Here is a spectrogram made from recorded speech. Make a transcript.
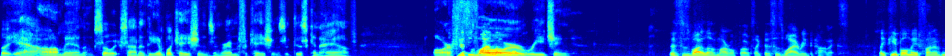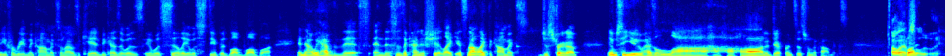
but yeah, oh man, I'm so excited. The implications and ramifications that this can have are this is far why I love reaching. This is why I love Marvel, folks. Like this is why I read the comics. Like people made fun of me for reading the comics when I was a kid because it was it was silly, it was stupid, blah blah blah. And now we have this, and this is the kind of shit. Like it's not like the comics, just straight up. MCU has a lot of differences from the comics. Oh, absolutely. But,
